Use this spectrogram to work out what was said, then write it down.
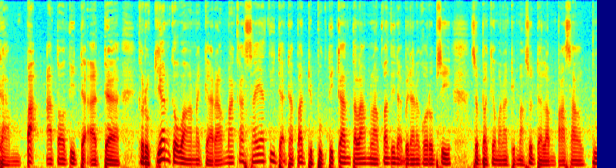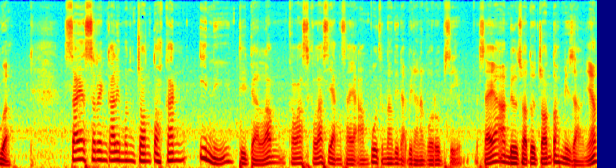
dampak atau tidak ada kerugian keuangan negara, maka saya tidak dapat dibuktikan telah melakukan tindak pidana korupsi sebagaimana dimaksud dalam pasal 2. Saya sering kali mencontohkan ini di dalam kelas-kelas yang saya ampu tentang tindak pidana korupsi. Saya ambil suatu contoh misalnya,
